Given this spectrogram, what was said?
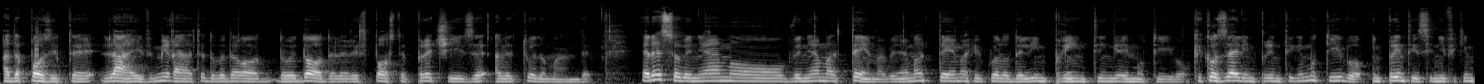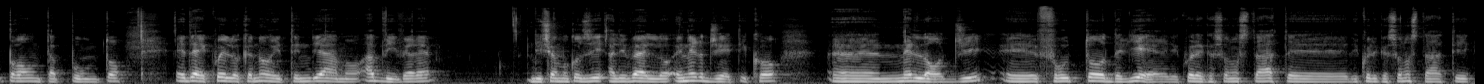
ad apposite live mirate dove, darò, dove do delle risposte precise alle tue domande. E adesso veniamo, veniamo, al tema, veniamo al tema che è quello dell'imprinting emotivo. Che cos'è l'imprinting emotivo? Imprinting significa impronta, appunto, ed è quello che noi tendiamo a vivere, diciamo così, a livello energetico eh, nell'oggi, eh, frutto degli ieri, di, che sono state, di quelli che sono stati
